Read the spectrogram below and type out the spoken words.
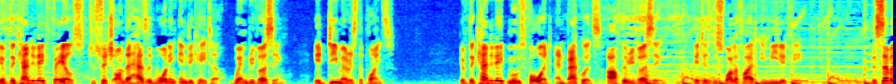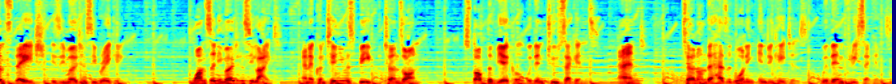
If the candidate fails to switch on the hazard warning indicator when reversing, it demerits the points. If the candidate moves forward and backwards after reversing, it is disqualified immediately. The seventh stage is emergency braking. Once an emergency light and a continuous beep turns on, stop the vehicle within 2 seconds and turn on the hazard warning indicators within 3 seconds.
